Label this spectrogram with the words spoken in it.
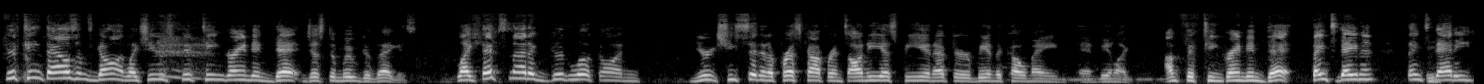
Fifteen thousand's gone. Like she was fifteen grand in debt just to move to Vegas. Like that's not a good look on your. She's sitting in a press conference on ESPN after being the co-main and being like, I'm 15 grand in debt. Thanks, Dana. Thanks, Daddy.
